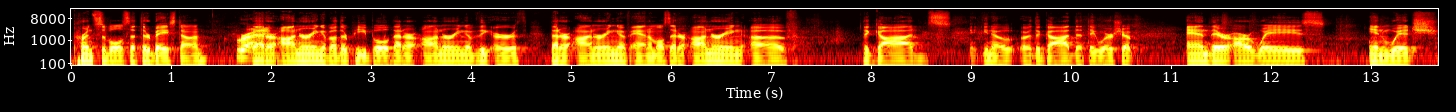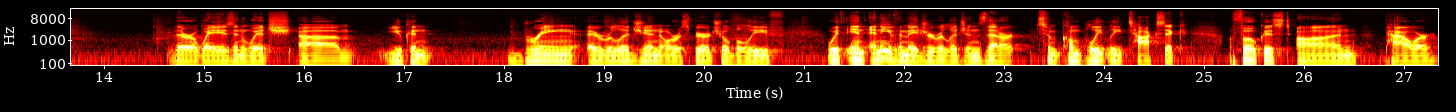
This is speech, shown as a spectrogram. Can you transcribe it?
principles that they're based on. Right. That are honoring of other people, that are honoring of the earth, that are honoring of animals, that are honoring of the gods, you know, or the god that they worship. And there are ways in which there are ways in which um, you can bring a religion or a spiritual belief within any of the major religions that are t- completely toxic, focused on power,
